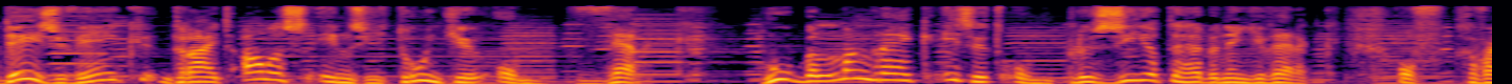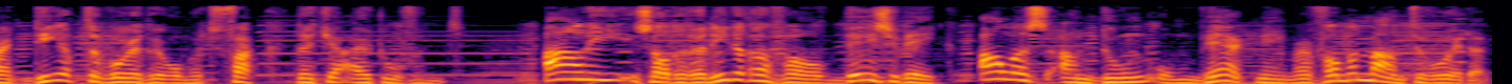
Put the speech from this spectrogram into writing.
Deze week draait alles in Citroentje om werk. Hoe belangrijk is het om plezier te hebben in je werk? Of gewaardeerd te worden om het vak dat je uitoefent? Ali zal er in ieder geval deze week alles aan doen om werknemer van de maand te worden.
